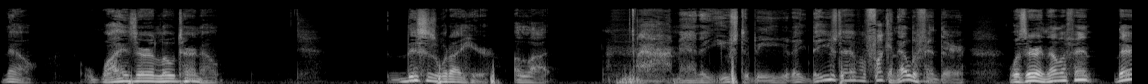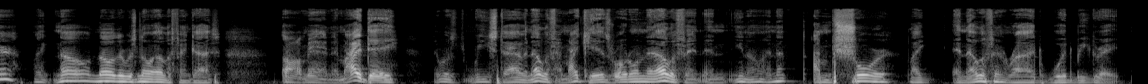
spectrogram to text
Now, why is there a low turnout? This is what I hear a lot. Ah, man, it used to be. They, they used to have a fucking elephant there. Was there an elephant there? Like, no, no, there was no elephant, guys. Oh man, in my day, there was. We used to have an elephant. My kids rode on the elephant, and you know, and that, I'm sure, like, an elephant ride would be great.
